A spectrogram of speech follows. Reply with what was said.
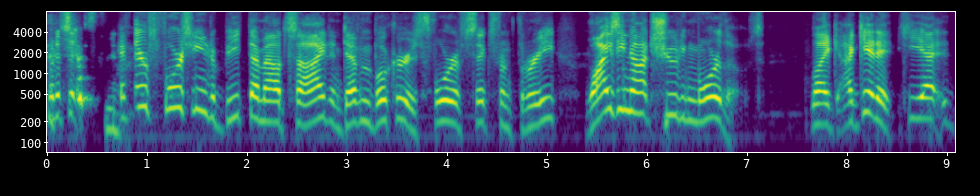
But if, if they're forcing you to beat them outside and Devin Booker is four of six from three, why is he not shooting more of those? Like, I get it. He had,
